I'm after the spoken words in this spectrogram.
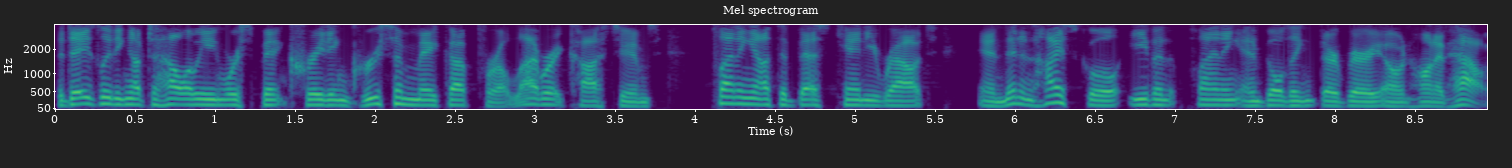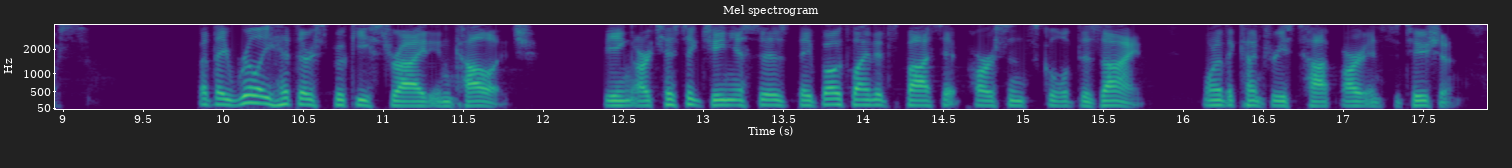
The days leading up to Halloween were spent creating gruesome makeup for elaborate costumes, planning out the best candy route, and then in high school, even planning and building their very own haunted house. But they really hit their spooky stride in college. Being artistic geniuses, they both landed spots at Parsons School of Design, one of the country's top art institutions.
